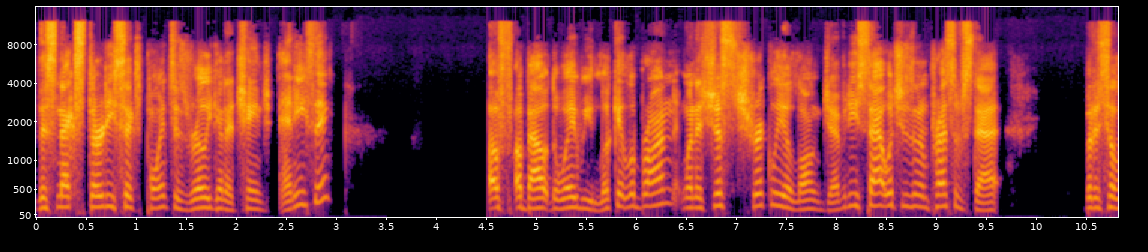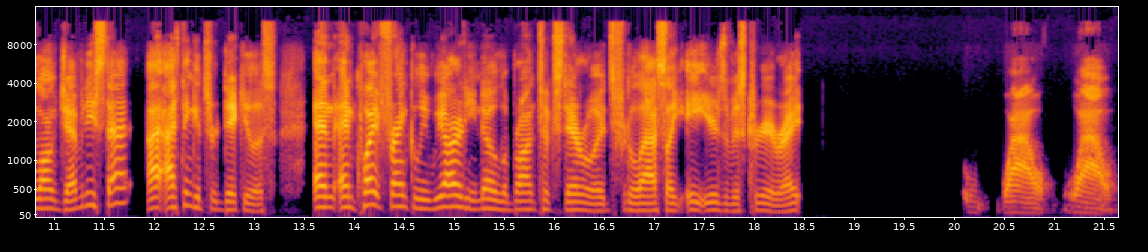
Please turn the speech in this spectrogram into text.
this next 36 points is really going to change anything of, about the way we look at LeBron when it's just strictly a longevity stat, which is an impressive stat, but it's a longevity stat. I, I think it's ridiculous. And and quite frankly, we already know LeBron took steroids for the last like eight years of his career, right? wow wow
